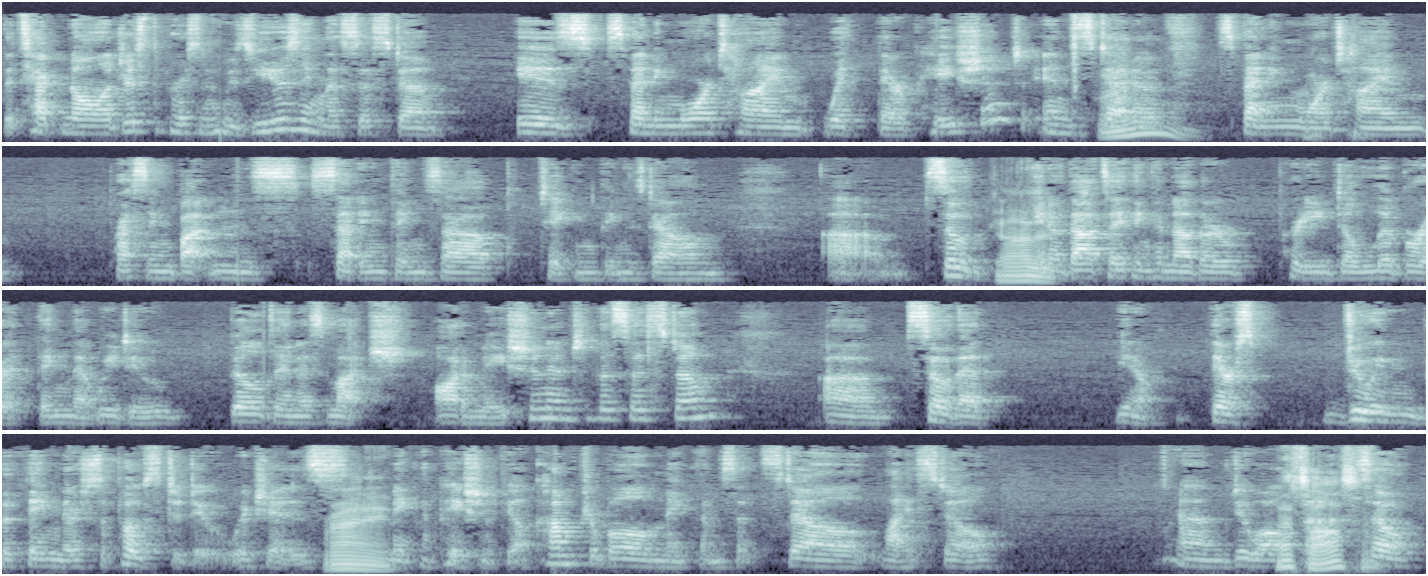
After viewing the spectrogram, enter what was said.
the technologist, the person who's using the system, is spending more time with their patient instead Oh. of spending more time pressing buttons, setting things up, taking things down. Um, so Got you it. know that's I think another pretty deliberate thing that we do: build in as much automation into the system, um, so that you know they're doing the thing they're supposed to do, which is Right. make the patient feel comfortable, make them sit still, lie still, um, do all That's that. awesome. So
